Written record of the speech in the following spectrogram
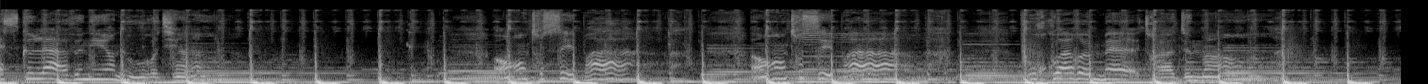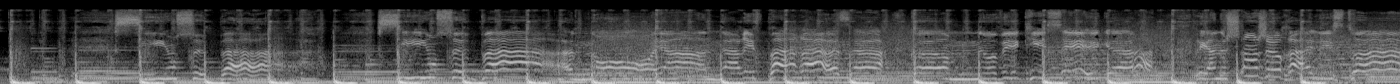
Est-ce que l'avenir nous retient entre ses bras, entre ses bras? Remettre à demain si on se bat? Si on se bat, non, rien n'arrive par hasard. Comme nos vies qui s'égarent, rien ne changera l'histoire.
